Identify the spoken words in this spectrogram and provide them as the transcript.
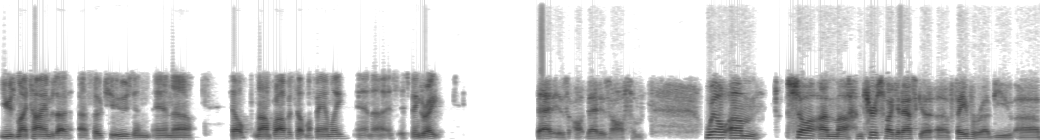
use my time as I, I so choose and and uh, help nonprofits, help my family, and uh, it's it's been great. That is that is awesome. Well, um, so I'm uh, I'm curious if I could ask a, a favor of you. Uh,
